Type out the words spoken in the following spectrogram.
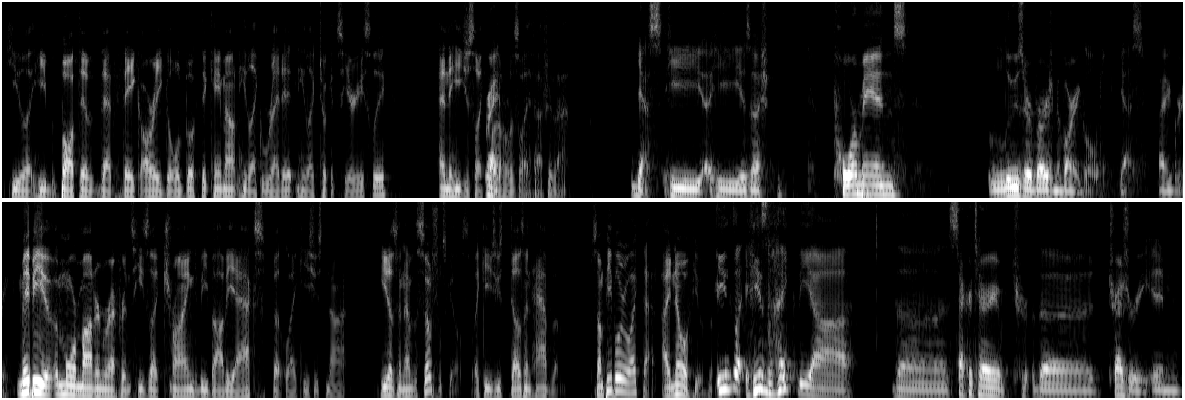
he he bought the that fake Ari Gold book that came out. He like read it and he like took it seriously, and he just like Right. modeled his life after that. Yes, he he is a poor man's loser version of Ari Gold. Yes, I agree. Maybe a more modern reference. He's like trying to be Bobby Axe, but like he's just not. He doesn't have the social skills. Like he just doesn't have them. Some people are like that. I know a few of them. He's like he's like the uh the secretary of tr- the treasury in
